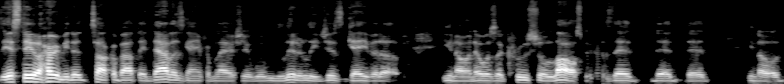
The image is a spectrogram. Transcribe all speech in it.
it still hurt me to talk about that Dallas game from last year where we literally just gave it up. You know, and that was a crucial loss because that that that you know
